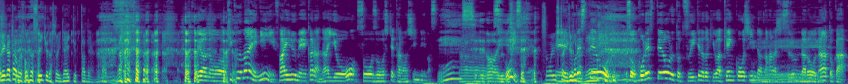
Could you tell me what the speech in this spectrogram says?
俺が多分そんな水球な人いないって言ったんだよね、多分な。う。で、あの、聞く前にファイル名から内容を想像して楽しんでいます。ええすごい。すごいですね。そういう人いるんだコレステロね。ール、そう、コレステロールとついてた時は健康診断の話するんだろうなとか、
